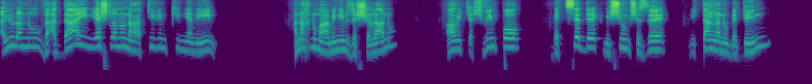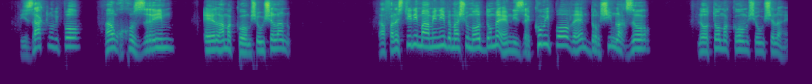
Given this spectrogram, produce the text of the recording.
היו לנו, ועדיין יש לנו נרטיבים קנייניים. אנחנו מאמינים זה שלנו, אנחנו מתיישבים פה בצדק משום שזה ניתן לנו בדין, נזרקנו מפה, ואנחנו חוזרים אל המקום שהוא שלנו. והפלסטינים מאמינים במשהו מאוד דומה, הם נזרקו מפה והם דורשים לחזור לאותו מקום שהוא שלהם.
